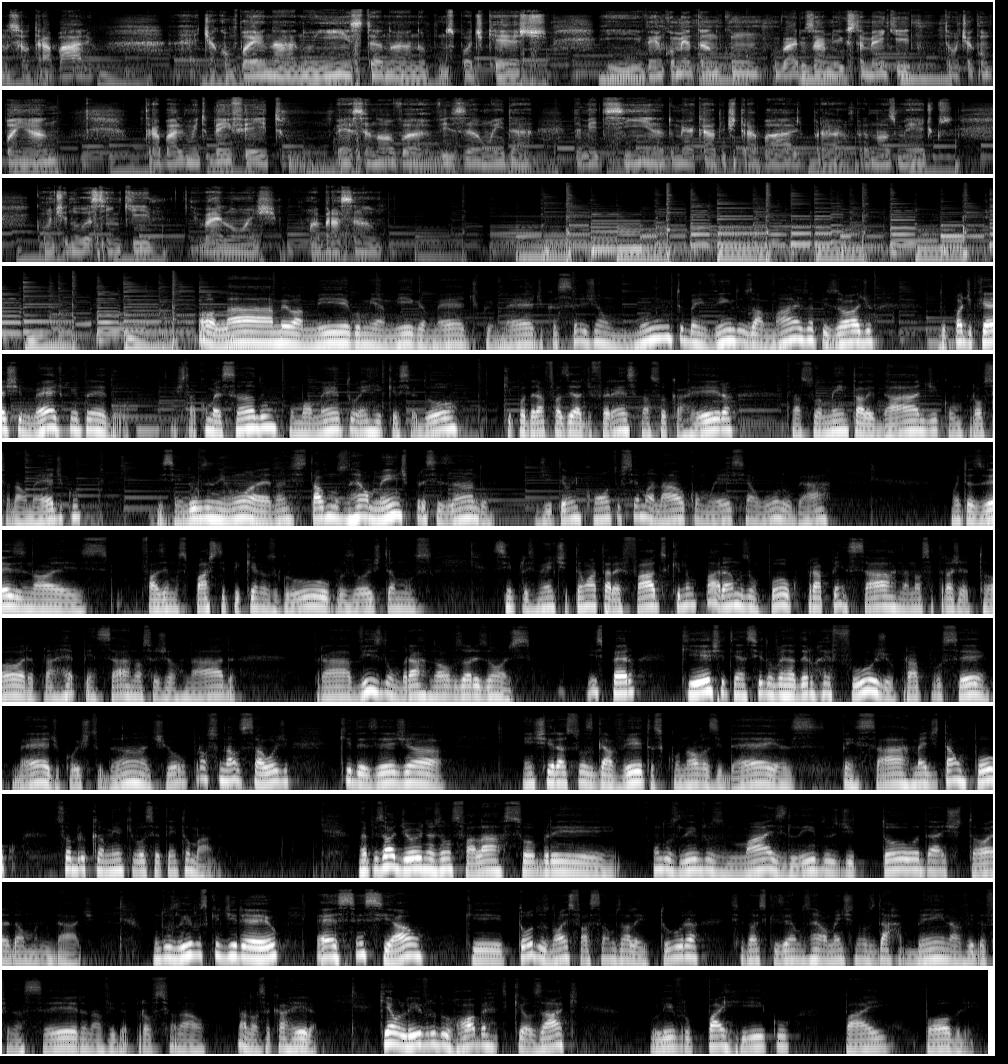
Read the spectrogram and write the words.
pelo seu trabalho. É, te acompanho na, no Insta, na, no, nos podcasts e venho comentando com, com vários amigos também que estão te acompanhando. Um trabalho muito bem feito, essa nova visão aí da, da medicina, do mercado de trabalho para nós médicos. Continua assim que, que vai longe. Um abração. Olá, meu amigo, minha amiga, médico e médica, sejam muito bem-vindos a mais um episódio do podcast Médico Empreendedor. Está começando um momento enriquecedor que poderá fazer a diferença na sua carreira, na sua mentalidade como profissional médico. E sem dúvida nenhuma, é, nós estávamos realmente precisando de ter um encontro semanal como esse em algum lugar. Muitas vezes nós fazemos parte de pequenos grupos, hoje estamos simplesmente tão atarefados que não paramos um pouco para pensar na nossa trajetória, para repensar nossa jornada, para vislumbrar novos horizontes. Espero que este tenha sido um verdadeiro refúgio para você, médico, ou estudante ou profissional de saúde que deseja encher as suas gavetas com novas ideias, pensar, meditar um pouco sobre o caminho que você tem tomado. No episódio de hoje, nós vamos falar sobre um dos livros mais lidos de toda a história da humanidade. Um dos livros que, diria eu, é essencial que todos nós façamos a leitura se nós quisermos realmente nos dar bem na vida financeira, na vida profissional, na nossa carreira, que é o livro do Robert Kiyosaki, o livro Pai Rico, Pai Pobre.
